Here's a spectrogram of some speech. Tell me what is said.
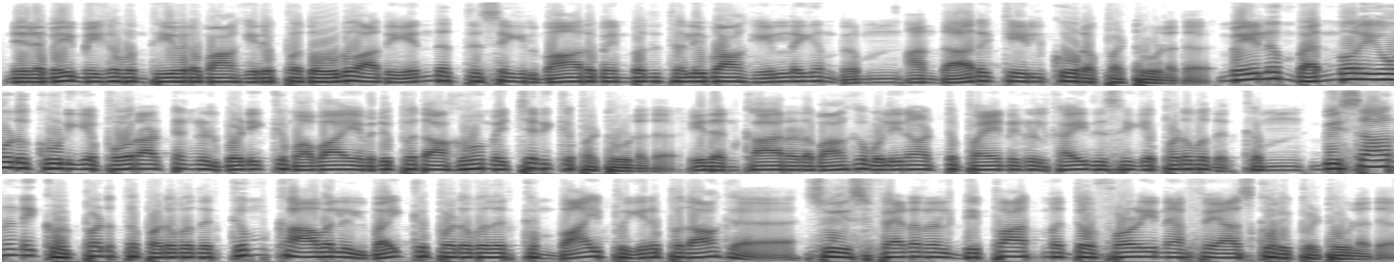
நிலைமை மிகவும் தீவிரமாக இருப்பதோடு அது எந்த திசையில் மாறும் என்பது தெளிவாக இல்லை என்றும் அந்த அறிக்கையில் கூறப்பட்டுள்ளது. மேலும் வன்முறையோடு கூடிய போராட்டங்கள் வெடிக்கும் அபாயம் இருப்பதாகவும் எச்சரிக்கப்பட்டுள்ளது. இதன் காரணமாக வெளிநாட்டு பயணிகள் கைது செய்யப்படுவதற்கும் விசாரணைக்கு உட்படுத்தப்படுவதற்கும் காவலில் வைக்கப்படுவதற்கும் வாய்ப்பு இருப்பதாக Swiss Federal Department of Foreign Affairs குறிப்பிட்டுள்ளது.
